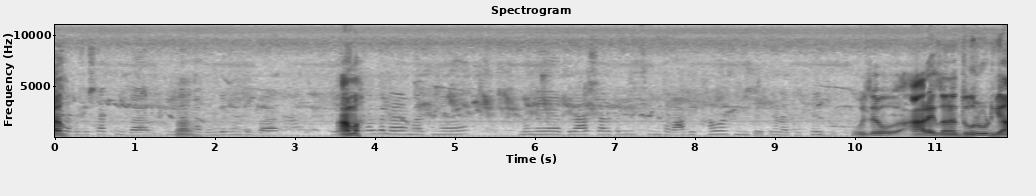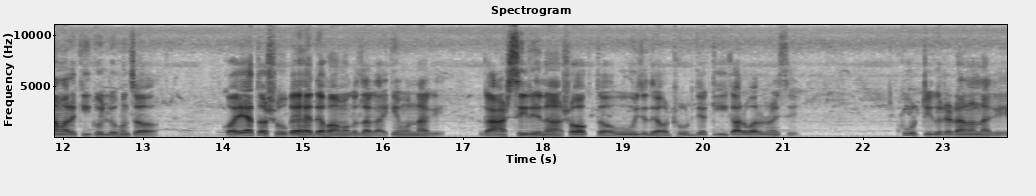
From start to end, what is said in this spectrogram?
রাম হ্যাঁ। আমার ওই যে আরেকজনের দূর উঠিয়ে আমার কি করল, শুনছ কয়, এত শোকে হ্যাঁ দেখো আমাকে জায়গায় কেমন নাগে? গাছ ছিঁড়ে না, শক্ত। ওই যে দেখো ঠুট দিয়ে কি কারবার হয়েছে খুঁটি করে টানার নাগে।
